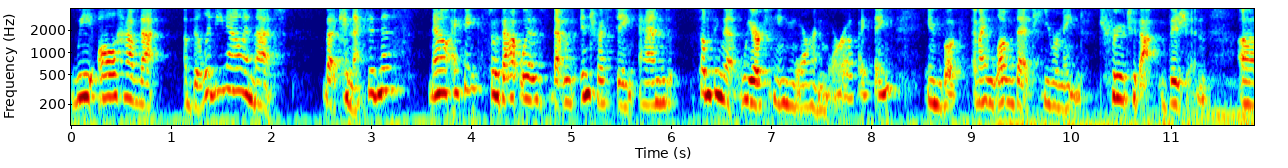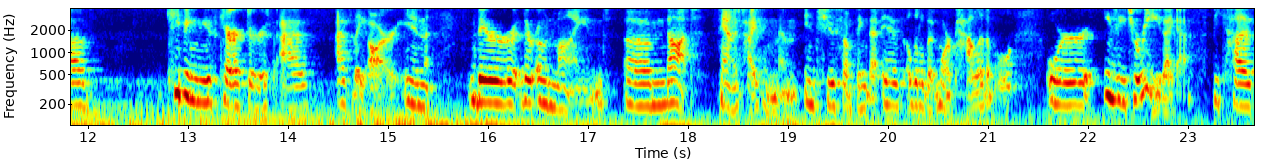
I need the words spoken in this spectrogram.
We all have that ability now and that that connectedness now i think so that was that was interesting and something that we are seeing more and more of i think in books and i love that he remained true to that vision of keeping these characters as as they are in their their own mind, um, not sanitizing them into something that is a little bit more palatable or easy to read, I guess, because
